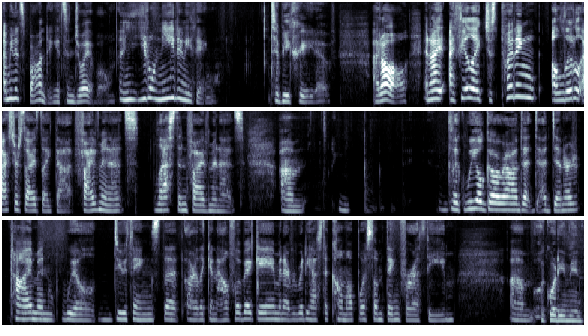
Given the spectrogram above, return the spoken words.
I mean, it's bonding, it's enjoyable, and you don't need anything to be creative at all. And I, I feel like just putting a little exercise like that, five minutes, less than five minutes, um, like we'll go around at, at dinner time and we'll do things that are like an alphabet game and everybody has to come up with something for a theme um, like what do you mean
